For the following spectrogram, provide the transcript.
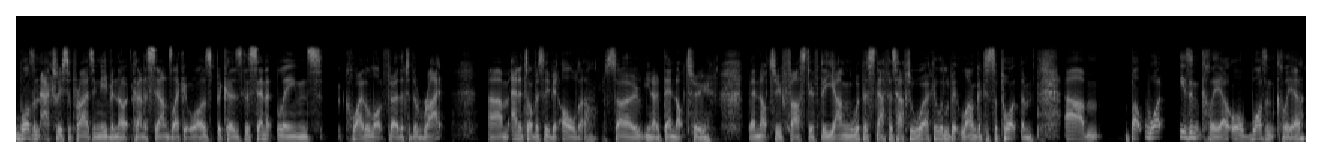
wasn't actually surprising, even though it kind of sounds like it was, because the Senate leans quite a lot further to the right. Um, and it's obviously a bit older, so you know they're not too they're not too fussed if the young whippersnappers have to work a little bit longer to support them. Um, but what isn't clear or wasn't clear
